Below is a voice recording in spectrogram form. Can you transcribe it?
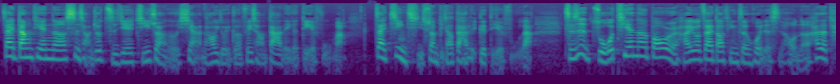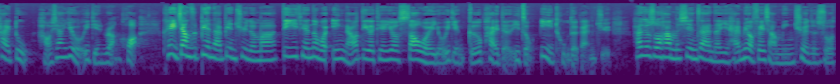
在当天呢，市场就直接急转而下，然后有一个非常大的一个跌幅嘛。在近期算比较大的一个跌幅啦，只是昨天呢，鲍尔他又再到听证会的时候呢，他的态度好像又有一点软化，可以这样子变来变去的吗？第一天那么阴，然后第二天又稍微有一点鸽派的一种意图的感觉，他就说他们现在呢也还没有非常明确的说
